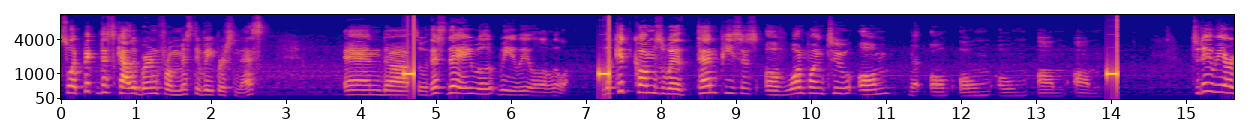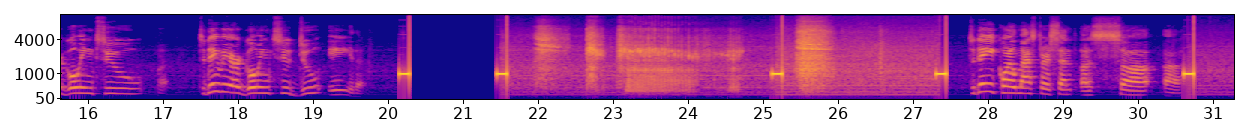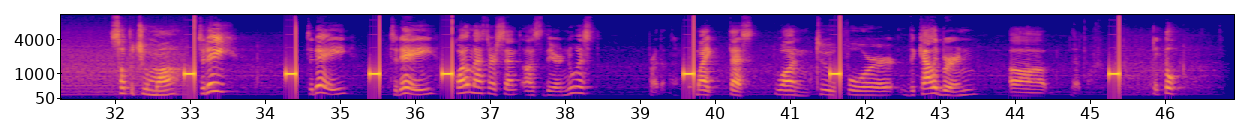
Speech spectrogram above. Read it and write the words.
So I picked this Caliburn from Misty Vaper's Nest. And uh, so this day we'll, we will. The kit comes with 10 pieces of 1.2 ohm, ohm, ohm, ohm, ohm, ohm. Today we are going to. Today we are going to do a. Today, Coilmaster sent us uh, uh, Sapachuma. Today, today, today, Coilmaster sent us their newest product. Mic test one, two for the Caliburn. Uh, TikTok.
